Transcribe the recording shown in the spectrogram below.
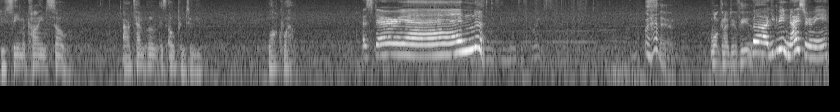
You seem a kind soul. Our temple is open to you. Walk well. Astarion! Ilmater's grace. Well, hello. What can I do for you? Uh, you can be nicer to me.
